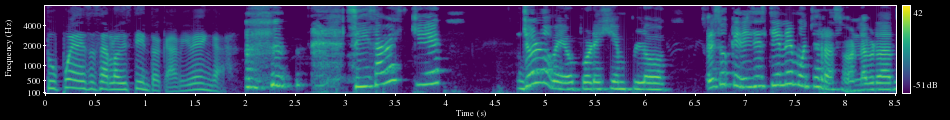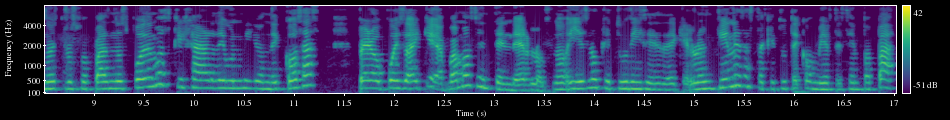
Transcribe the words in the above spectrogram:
tú puedes hacerlo distinto, Cami, venga. Sí, ¿sabes qué? Yo lo veo, por ejemplo, eso que dices tiene mucha razón, la verdad, nuestros papás nos podemos quejar de un millón de cosas, pero pues hay que, vamos a entenderlos, ¿no? Y es lo que tú dices, de que lo entiendes hasta que tú te conviertes en papá,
